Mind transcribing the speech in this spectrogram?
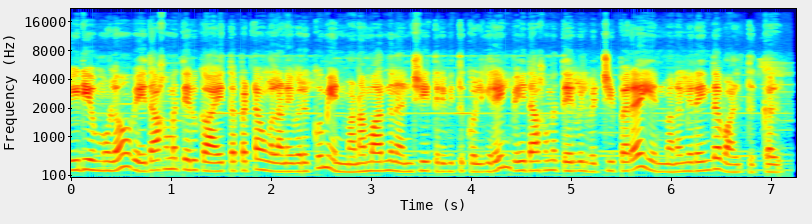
வீடியோ மூலம் வேதாகம தேர்வுக்கு ஆயத்தப்பட்ட உங்கள் அனைவருக்கும் என் மனமார்ந்த நன்றியை தெரிவித்துக் கொள்கிறேன். வேதாகம தேர்வில் வெற்றி பெற என் மனம் நிறைந்த வாழ்த்துக்கள்.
